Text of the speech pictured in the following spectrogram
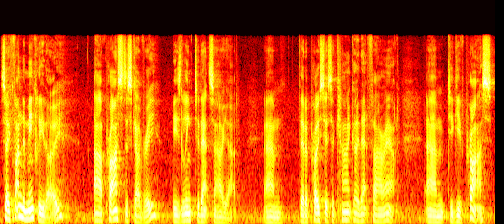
So fundamentally though, our price discovery is linked to that sale yard. Um, that a processor can't go that far out um, to give price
